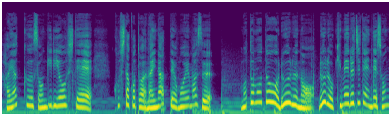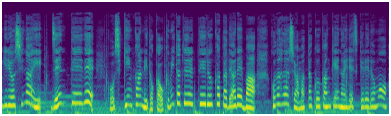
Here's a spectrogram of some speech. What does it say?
早く損切りをして、越したことはないなって思います。もともとルールの、ルールを決める時点で損切りをしない前提で、こう資金管理とかを組み立てている方であれば、この話は全く関係ないですけれども、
